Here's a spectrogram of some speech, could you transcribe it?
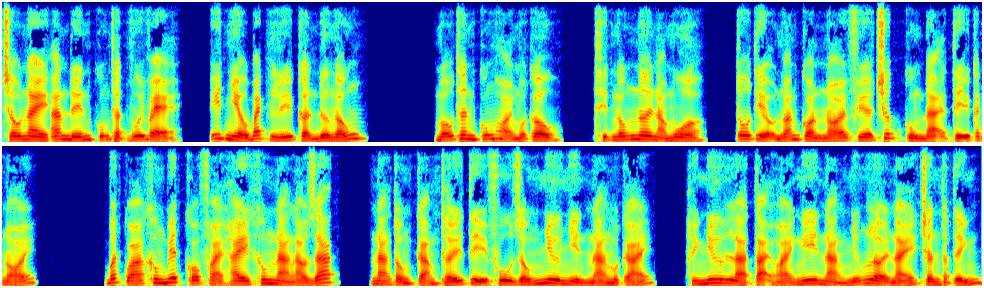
Châu này ăn đến cũng thật vui vẻ, ít nhiều Bách Lý Cẩn đưa ngỗng. Mẫu thân cũng hỏi một câu, thịt ngỗng nơi nào mua, Tô Tiểu Loan còn nói phía trước cùng đại tỷ cách nói. Bất quá không biết có phải hay không nàng ảo giác, nàng tổng cảm thấy tỷ phu giống như nhìn nàng một cái, hình như là tại hoài nghi nàng những lời này chân thật tính.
